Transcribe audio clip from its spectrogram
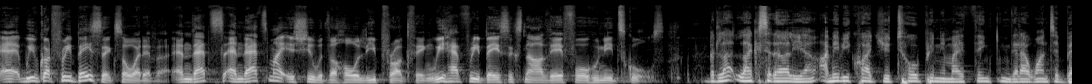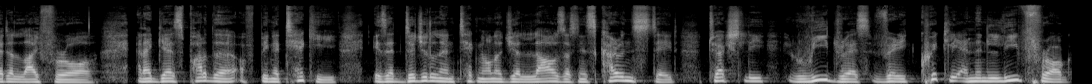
Uh, we've got free basics or whatever. And that's and that's my issue with the whole leapfrog thing. We have free basics now, therefore who needs schools? But like I said earlier, I may be quite utopian in my thinking that I want a better life for all. And I guess part of the of being a techie is that digital and technology allows us in its current state to actually redress very quickly and then leapfrog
